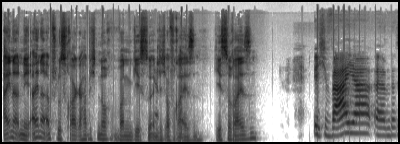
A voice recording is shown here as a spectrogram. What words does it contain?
eine, nee, eine Abschlussfrage habe ich noch. Wann gehst du ja. endlich auf Reisen? Gehst du reisen? Ich war ja, ähm, das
